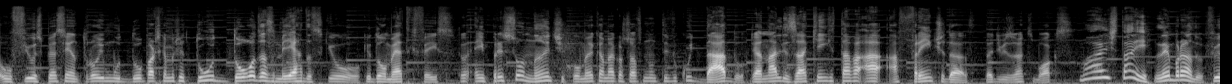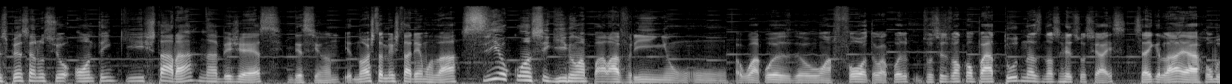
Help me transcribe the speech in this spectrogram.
o Phil Spencer entrou e mudou praticamente tudo, todas as merdas que o, que o Dometic fez. Então é impressionante como é que a Microsoft não teve cuidado de analisar quem que tava à, à frente da, da divisão Xbox. Mas tá aí. Lembrando, Phil Spencer anunciou ontem que estará na BGS desse ano. E nós também estaremos lá. Se eu conseguir uma palavrinha, um, um, alguma coisa, uma foto, alguma coisa, vocês vão acompanhar tudo nas nossas redes sociais. Segue lá, é arroba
